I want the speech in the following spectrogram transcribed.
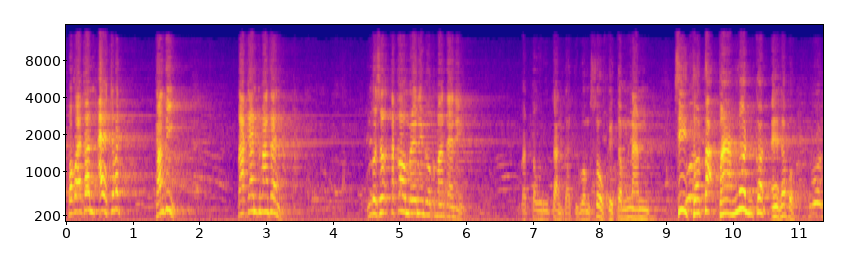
pokoknya kan ayo cepet. Ganti. Pakaian kemanten. Engko sok teko mrene engko kemantene. Keturutan dadi wong sugih temenan. Sida tak bangun kon. Eh, napa? Nuwun.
